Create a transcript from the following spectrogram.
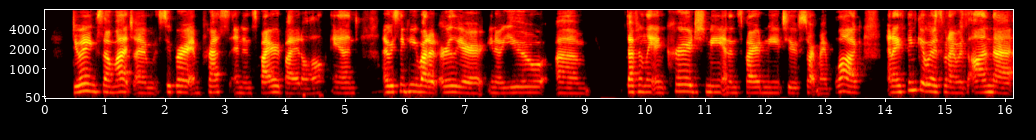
Doing so much. I'm super impressed and inspired by it all. And I was thinking about it earlier. You know, you um, definitely encouraged me and inspired me to start my blog. And I think it was when I was on that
